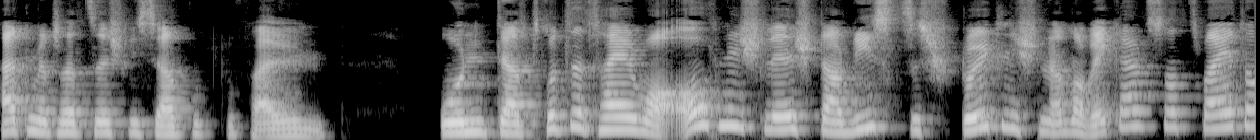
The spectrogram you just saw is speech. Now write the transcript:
hat mir tatsächlich sehr gut gefallen. Und der dritte Teil war auch nicht schlecht, der liest sich deutlich schneller weg als der zweite,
